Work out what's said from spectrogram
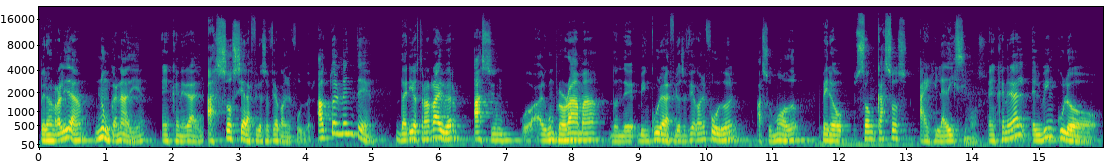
Pero en realidad, nunca nadie, en general, asocia la filosofía con el fútbol. Actualmente, Darío Stranriver hace algún programa donde vincula la filosofía con el fútbol, a su modo, pero son casos aisladísimos. En general, el vínculo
